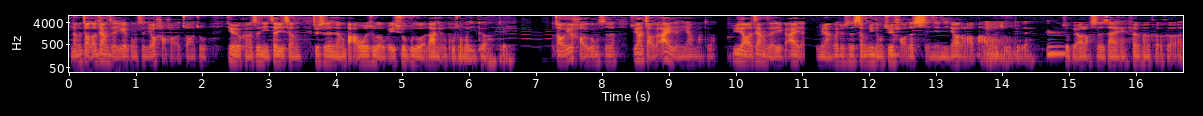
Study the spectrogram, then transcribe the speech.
能找到这样子的一个公司，你就好好的抓住，因为有可能是你这一生就是能把握住的为数不多的大牛股中的一个，对。找一个好的公司，就像找个爱人一样嘛，对吧？遇到这样子的一个爱人，你们两个就是生命中最好的十年，你一定要牢牢把握住，对不对？嗯就不要老是在分分合合、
